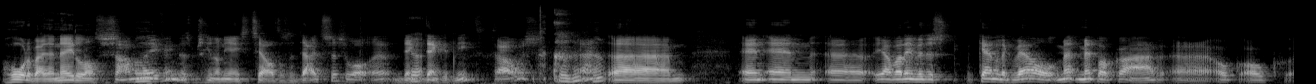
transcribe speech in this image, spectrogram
horen bij de Nederlandse samenleving. Dat is misschien nog niet eens hetzelfde als de Duitse, zoals, eh, denk, Ja. denk het niet trouwens. Mhm. Ehm, en en eh, ja, waarin we dus kennelijk wel met, met elkaar eh, ook, ook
